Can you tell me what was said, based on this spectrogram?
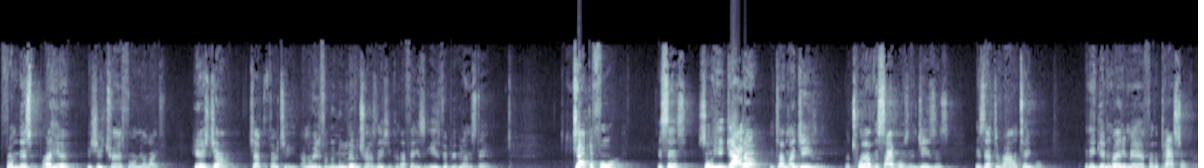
from this right here, it should transform your life. Here's John, chapter 13. I'm going to read it from the New Living Translation because I think it's easy for people to understand. Chapter 4, it says, So he got up, he's talking about Jesus, the 12 disciples and Jesus is at the round table, and they're getting ready, man, for the Passover.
